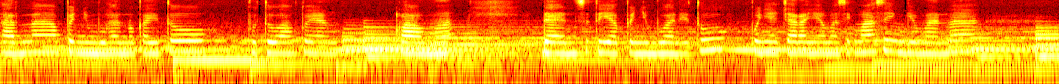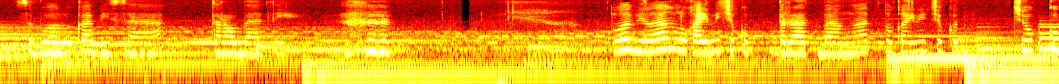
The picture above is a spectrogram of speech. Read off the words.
karena penyembuhan luka itu butuh waktu yang lama. Dan setiap penyembuhan itu punya caranya masing-masing gimana sebuah luka bisa terobati gue bilang luka ini cukup berat banget luka ini cukup cukup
